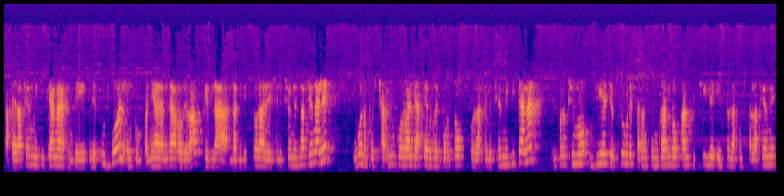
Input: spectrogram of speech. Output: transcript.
la Federación Mexicana de, Fútbol, en compañía de Andrea Rodebaz, que es la, la directora de selecciones nacionales. Y bueno, pues Charlín Corral ya se reportó con la selección mexicana el próximo 10 de octubre estarán juntando ante Chile, esto en las instalaciones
